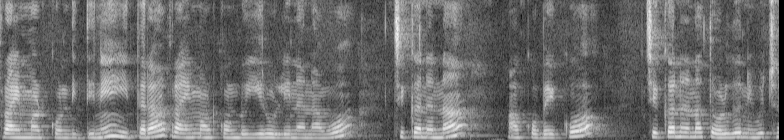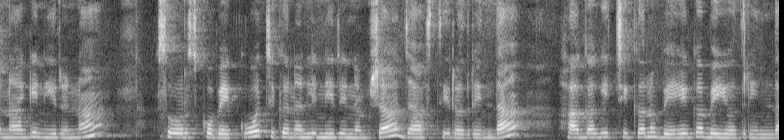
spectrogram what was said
ಫ್ರೈ ಮಾಡ್ಕೊಂಡಿದ್ದೀನಿ. ಈ ಥರ ಫ್ರೈ ಮಾಡಿಕೊಂಡು ಈರುಳ್ಳಿನ ನಾವು ಚಿಕನನ್ನು ಹಾಕೋಬೇಕು. ಚಿಕನನ್ನು ತೊಳೆದು ನೀವು ಚೆನ್ನಾಗಿ ನೀರನ್ನು ಸೋರಿಸ್ಕೋಬೇಕು. ಚಿಕನಲ್ಲಿ ನೀರಿನ ಅಂಶ ಜಾಸ್ತಿ ಇರೋದ್ರಿಂದ, ಹಾಗಾಗಿ ಚಿಕನು ಬೇಗ ಬೇಯೋದ್ರಿಂದ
